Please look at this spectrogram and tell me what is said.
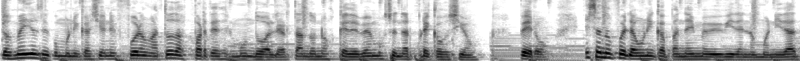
los medios de comunicaciones fueron a todas partes del mundo alertándonos que debemos tener precaución. Pero, esa no fue la única pandemia vivida en la humanidad.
